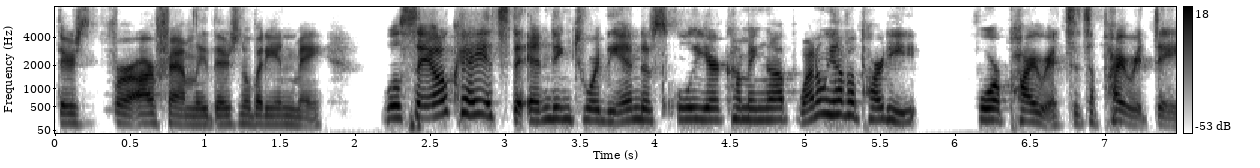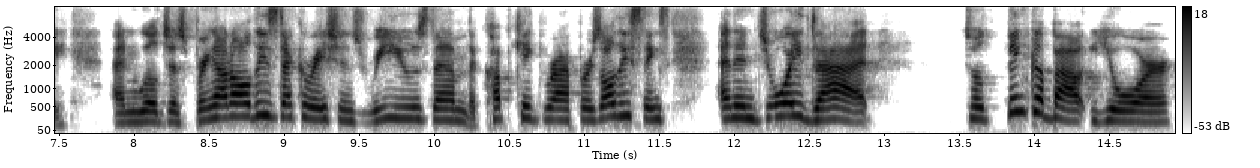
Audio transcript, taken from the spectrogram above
there's for our family, there's nobody in May. We'll say, okay, it's the ending toward the end of school year coming up. Why don't we have a party for pirates? It's a pirate day. And we'll just bring out all these decorations, reuse them, the cupcake wrappers, all these things, and enjoy that. So think about your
